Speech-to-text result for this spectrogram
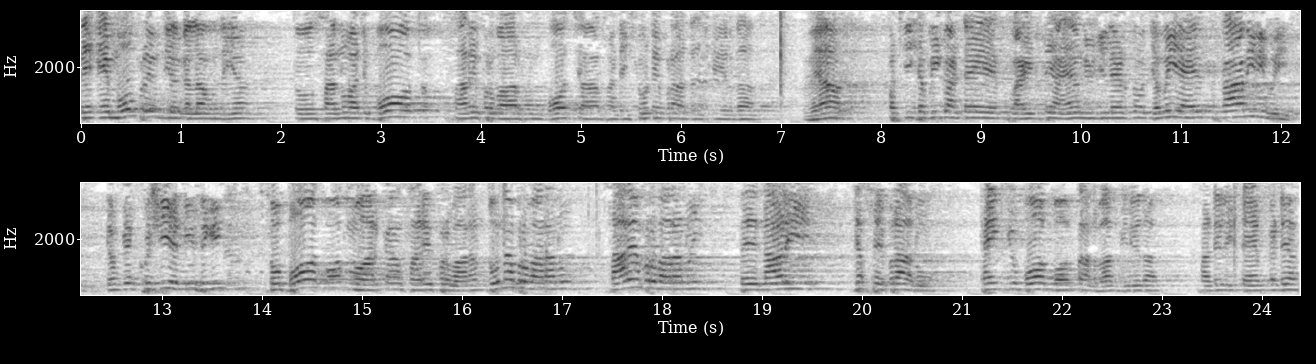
ਤੇ ਇਹ ਮੋਹ ਪ੍ਰੇਮ ਦੀਆਂ ਗੱਲਾਂ ਹੁੰਦੀਆਂ ਤੋ ਸਾਨੂੰ ਅੱਜ ਬਹੁਤ ਸਾਰੇ ਪਰਿਵਾਰ ਨੂੰ ਬਹੁਤ ਚਾਅ ਸਾਡੇ ਛੋਟੇ ਭਰਾ ਦਲਸ਼ੇਰ ਦਾ ਵਿਆਹ। 25 26 ਘੰਟੇ ਫਲਾਈਟ ਤੇ ਆਇਆ ਨਿਊਜ਼ੀਲੈਂਡ ਤੋਂ ਜਮੇ ਆਏ, ਥਕਾਨ ਹੀ ਨਹੀਂ ਹੋਈ, ਕਿਉਂਕਿ ਖੁਸ਼ੀ ਇੰਨੀ ਸੀਗੀ। ਸੋ ਬਹੁਤ ਬਹੁਤ ਮੁਬਾਰਕਾਂ ਸਾਰੇ ਪਰਿਵਾਰਾਂ ਨੂੰ, ਦੋਨਾਂ ਪਰਿਵਾਰਾਂ ਨੂੰ, ਸਾਰਿਆਂ ਪਰਿਵਾਰਾਂ ਨੂੰ ਹੀ, ਤੇ ਨਾਲ ਹੀ ਜੱਸੇ ਭਰਾ ਨੂੰ ਥੈਂਕ ਯੂ ਬਹੁਤ ਬਹੁਤ ਧੰਨਵਾਦ ਵੀਰੇ ਦਾ, ਸਾਡੇ ਲਈ ਟਾਈਮ ਕੱਢਿਆ,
